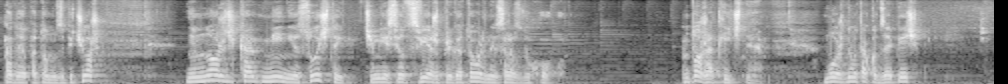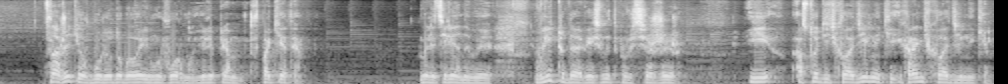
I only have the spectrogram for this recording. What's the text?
когда ее потом запечешь, немножечко менее сочный, чем если вот свежеприготовленный сразу в духовку. Но тоже отличная. Можно вот так вот запечь, сложить его в более удобоваримую форму или прям в пакеты полиэтиленовые, влить туда весь вытопившийся жир и остудить в холодильнике и хранить в холодильнике.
